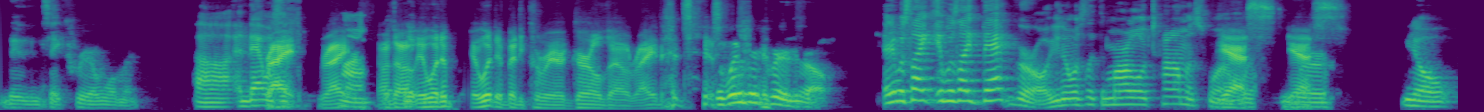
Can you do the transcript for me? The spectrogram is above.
they didn't say career woman, uh, and that was right, right. time Although it would have it would have been a career girl though, right? it would have been career girl. And it was like it was like that girl, you know, it was like the Marlo Thomas one. where yes, we were, yes. you know,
